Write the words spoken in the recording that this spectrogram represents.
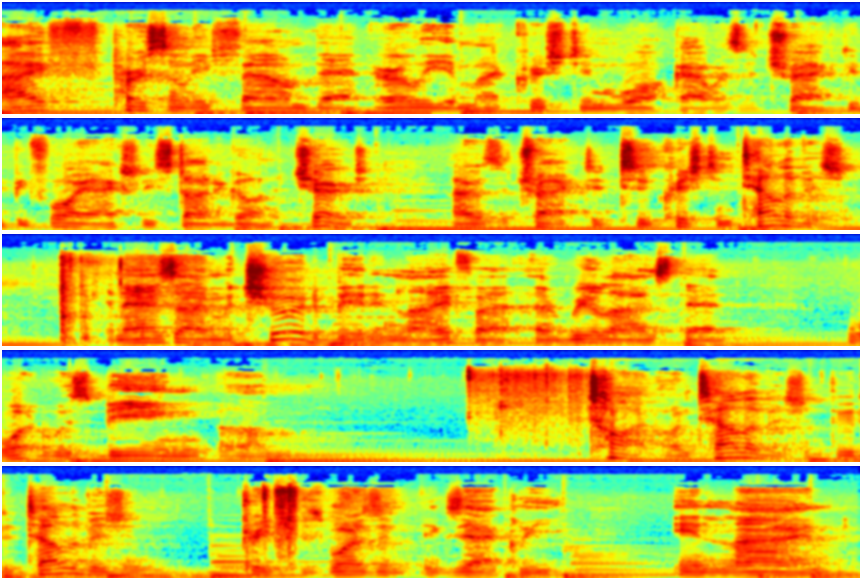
I've personally found that early in my Christian walk, I was attracted, before I actually started going to church, I was attracted to Christian television. And as I matured a bit in life, I, I realized that what was being um, taught on television through the television preachers wasn't exactly in line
